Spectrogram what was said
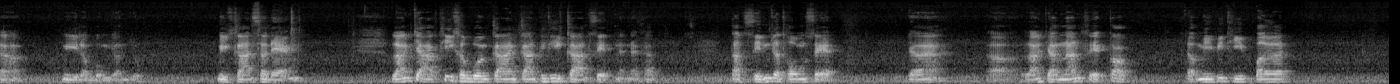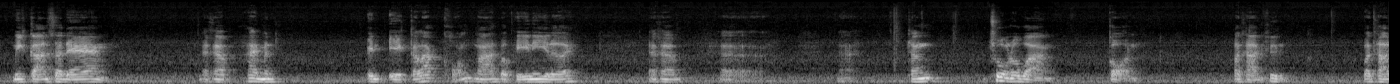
นะครับมีระวงย้อนยุคมีการแสดง หลังจากที่ขบวนการการพิธีการเสร็จเนี่ยนะครับ ตัดสินกระทงเสร็จจะหลังจากนั้นเสร็จก็จะมีพิธีเปิด มีการแสดงนะครับ ให้มันเป็นเอกลักษณ์ของงานประเพณีเลย นะครับทั้งช่วงระหว่างก่อนประธานขึ้น ประธาน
